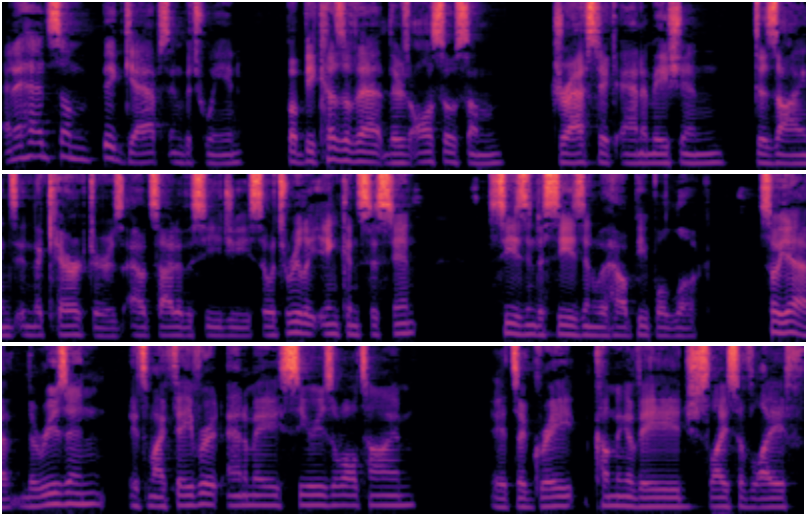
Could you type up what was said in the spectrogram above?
and it had some big gaps in between. But because of that, there's also some drastic animation designs in the characters outside of the CG. So it's really inconsistent season to season with how people look. So yeah, the reason it's my favorite anime series of all time, it's a great coming of age, slice of life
